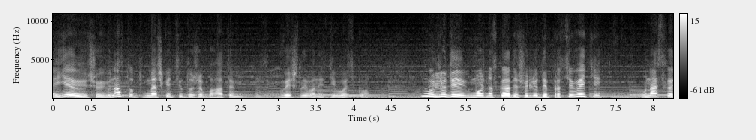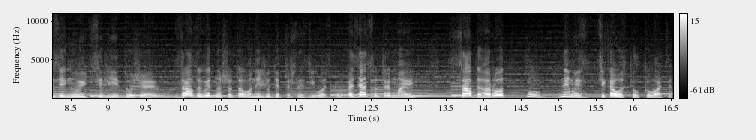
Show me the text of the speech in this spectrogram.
Е, Є, що і в нас тут мешканців дуже багато вийшли вони з Дівоцького. Ну, люди, можна сказати, що люди працьовиті. У нас хазяйнують в селі дуже. Зразу видно, що то вони люди прийшли з Дівоцького. Хазяйство тримають, сад, город. Ну, з ними цікаво спілкуватися.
